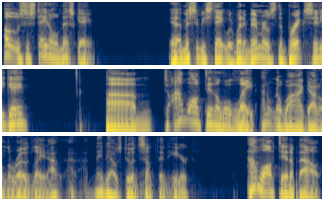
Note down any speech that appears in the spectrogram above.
Oh, it was the State Ole Miss game. Yeah, Mississippi State would win it. Remember, it was the Brick City game. Um, so I walked in a little late. I don't know why I got on the road late. I, I, maybe I was doing something here. I walked in about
